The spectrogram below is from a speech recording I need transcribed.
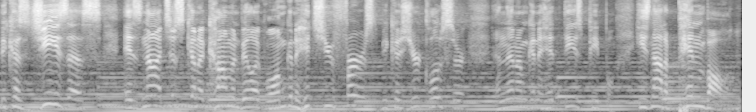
Because Jesus is not just gonna come and be like, well, I'm gonna hit you first because you're closer, and then I'm gonna hit these people. He's not a pinball,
